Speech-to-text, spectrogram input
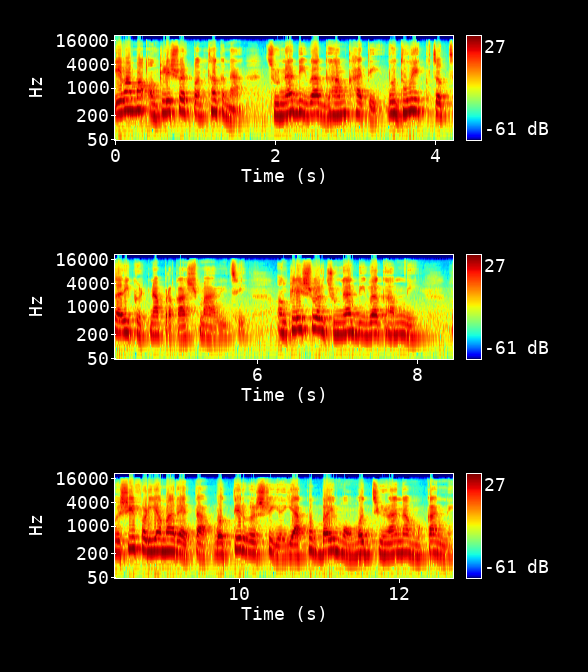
તેવામાં અંકલેશ્વર પંથકના જૂના દીવા ગામ ખાતે વધુ એક ચકચારી ઘટના પ્રકાશમાં આવી છે. અંકલેશ્વર જૂના દીવા ગામની વશી ફળિયામાં રહેતા બોતેર વર્ષીય યાકુબભાઈ મોહમ્મદ ઝીણાના મકાનને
